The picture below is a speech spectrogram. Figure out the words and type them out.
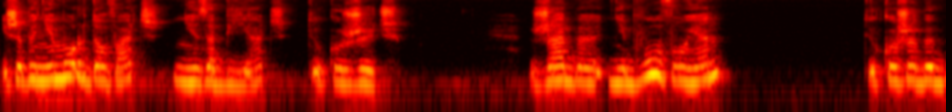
i żeby nie mordować, nie zabijać, tylko żyć żeby nie było wojen, tylko żeby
